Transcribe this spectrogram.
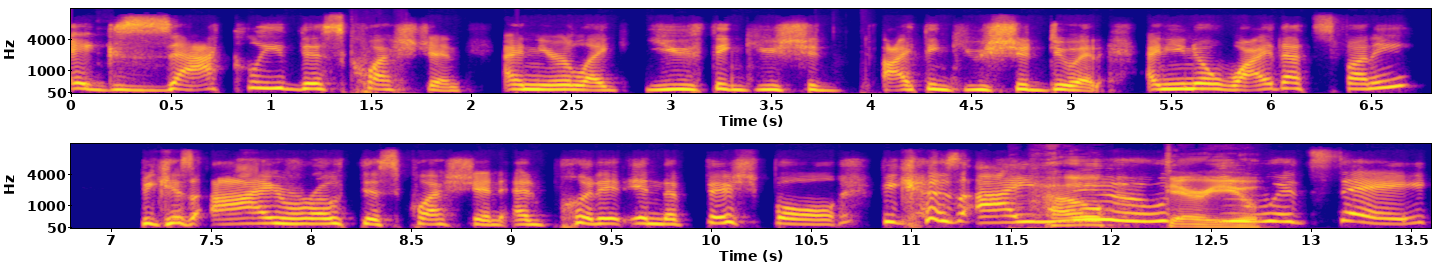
exactly this question, and you're like, you think you should, I think you should do it. And you know why that's funny? Because I wrote this question and put it in the fishbowl because I How knew dare you. would say,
